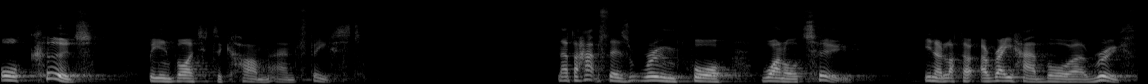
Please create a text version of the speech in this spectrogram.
or could be invited to come and feast. Now, perhaps there's room for one or two, you know, like a, a Rahab or a Ruth.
